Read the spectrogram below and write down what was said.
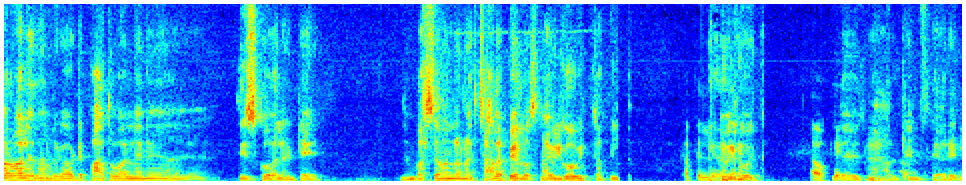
పర్వాలేదన్నారు కాబట్టి పాత వాళ్ళనైనా తీసుకోవాలంటే నెంబర్ సెవెన్లో నాకు చాలా పేర్లు వస్తున్నాయి. I will go with Kapil Kapil go with all time favourite.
